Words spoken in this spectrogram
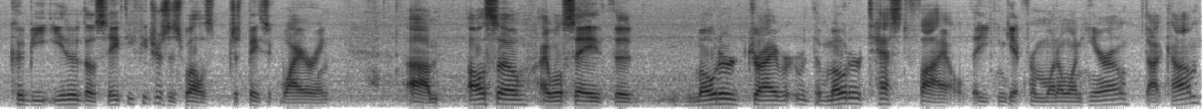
it could be either of those safety features as well as just basic wiring. Um, also, I will say the motor driver, the motor test file that you can get from 101hero.com,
